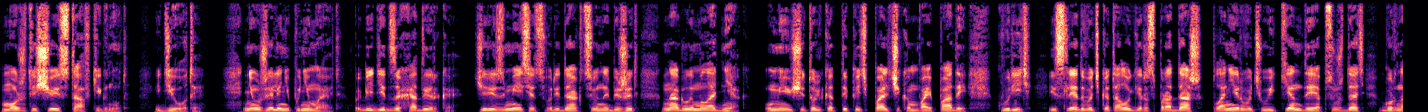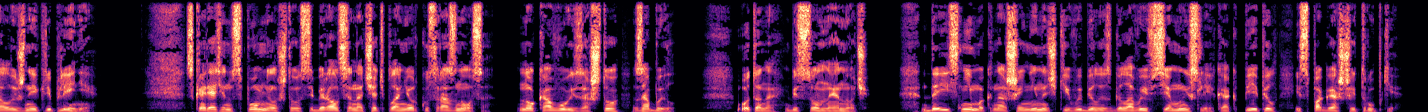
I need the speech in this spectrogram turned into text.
Может, еще и ставки гнут, идиоты. Неужели не понимают? Победит заходырка. Через месяц в редакцию набежит наглый молодняк, умеющий только тыкать пальчиком в айпады, курить, исследовать каталоги распродаж, планировать уикенды и обсуждать горнолыжные крепления. Скорятин вспомнил, что собирался начать планерку с разноса, но кого и за что забыл. Вот она, бессонная ночь. Да и снимок нашей Ниночки выбил из головы все мысли, как пепел из погасшей трубки.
